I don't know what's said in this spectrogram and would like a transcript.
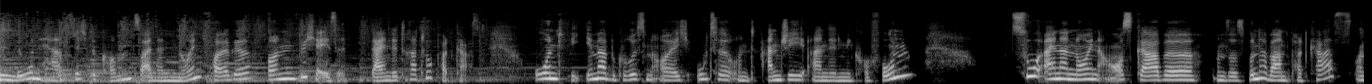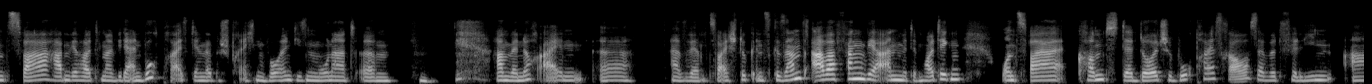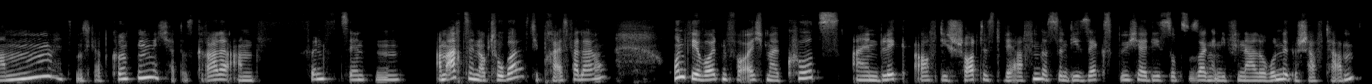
Hallo und herzlich willkommen zu einer neuen Folge von Bücheresel, dein Literaturpodcast. Und wie immer begrüßen euch Ute und Angie an den Mikrofonen zu einer neuen Ausgabe unseres wunderbaren Podcasts. Und zwar haben wir heute mal wieder einen Buchpreis, den wir besprechen wollen. Diesen Monat ähm, haben wir noch einen, äh, also wir haben zwei Stück insgesamt, aber fangen wir an mit dem heutigen. Und zwar kommt der Deutsche Buchpreis raus. Er wird verliehen am, jetzt muss ich gerade gucken, ich hatte es gerade am 15., am 18. Oktober ist die Preisverleihung. Und wir wollten für euch mal kurz einen Blick auf die Shortlist werfen. Das sind die sechs Bücher, die es sozusagen in die finale Runde geschafft haben.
